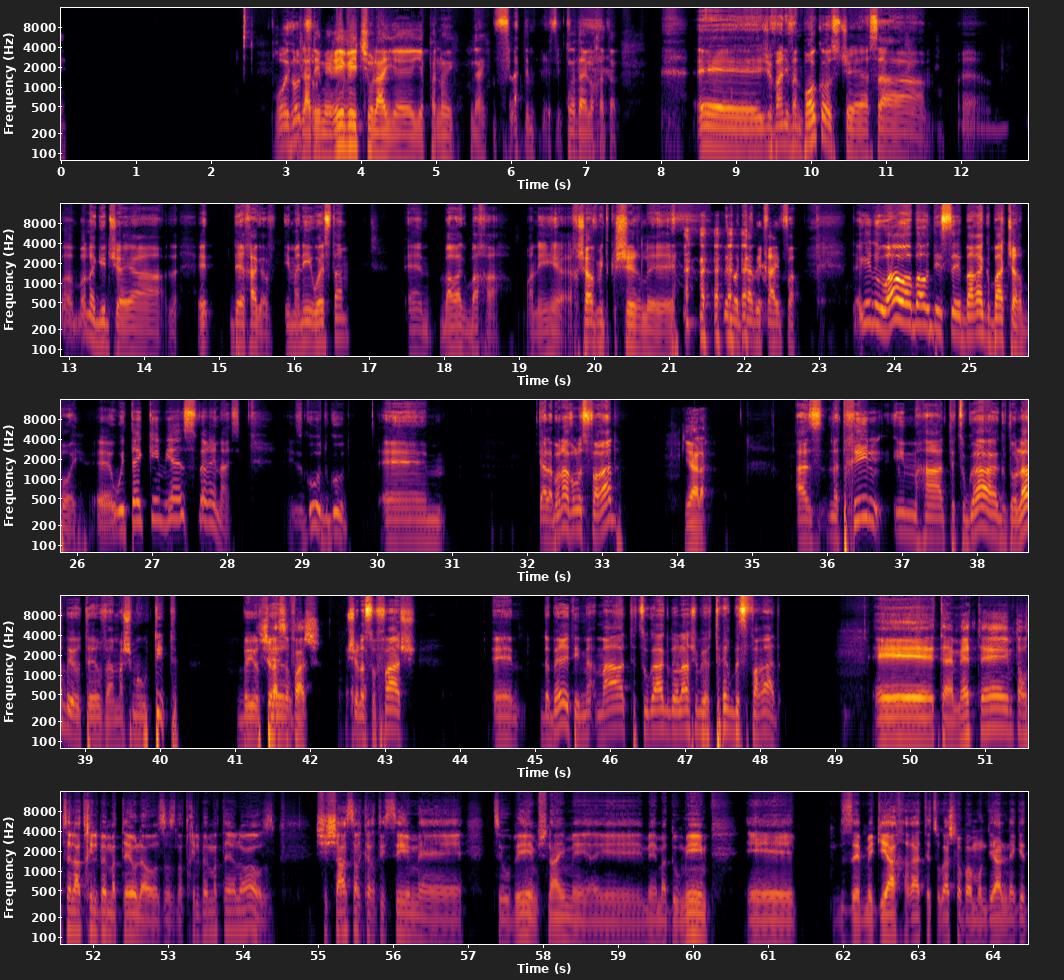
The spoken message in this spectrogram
רוי הודסון. ולדימיר ריביץ' אולי יהיה פנוי, די. ולדימיר ריביץ'. הוא עדיין לא חתם. ז'ובאני ון ברוקוס שעשה, בוא נגיד שהיה, דרך אגב, אם אני ווסטאם, ברק בכר, אני עכשיו מתקשר למכבי חיפה. תגידו, how about this uh, ברק בצ'ר boy? Uh, we take him, yes, very nice. He's good, good. Um, יאללה, בוא נעבור לספרד. יאללה. אז נתחיל עם התצוגה הגדולה ביותר והמשמעותית ביותר. של הסופש. של הסופש. דבר איתי, מה התצוגה הגדולה שביותר בספרד? את האמת, אם אתה רוצה להתחיל במטאו לעוז, אז נתחיל במטאו לעוז. 16 כרטיסים צהובים, שניים מהם אדומים. זה מגיע אחרי התצוגה שלו במונדיאל נגד,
